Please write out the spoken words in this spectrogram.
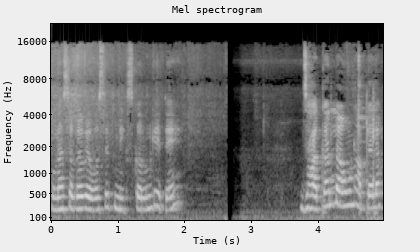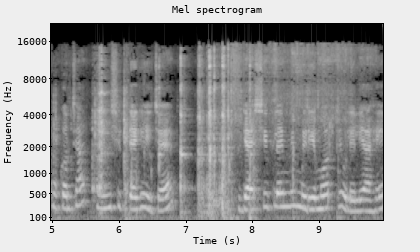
पुन्हा सगळं व्यवस्थित मिक्स करून घेते. झाकण लावून आपल्याला कुकरच्या तीन शिट्ट्या घ्यायच्या आहेत गॅसची फ्लेम मी मिडियमवर ठेवलेली आहे.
